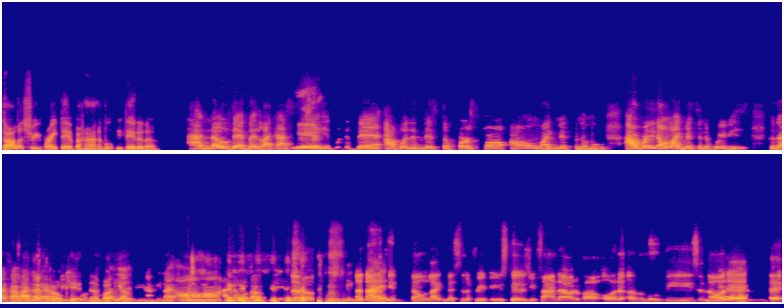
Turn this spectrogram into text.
Dollar Tree right there behind the movie theater though. I know that, but like I said, Yeah. it would have been, I would have missed the first part. I don't like missing the movie. I really don't like missing the previews because that's how I know Yeah, I don't everything. care nothing about the previews. I'd be like, uh huh, I know about this. no. They A lot of people don't like missing the previews because you find out about all the other movies and all Yeah. that.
